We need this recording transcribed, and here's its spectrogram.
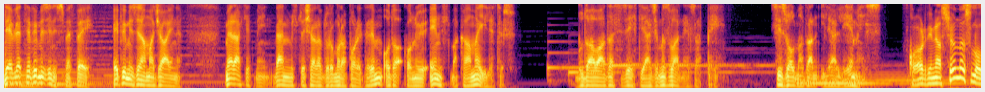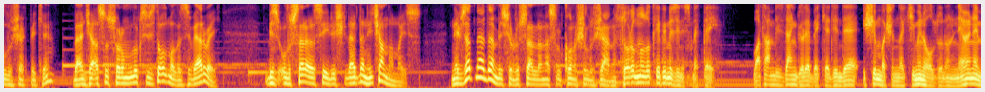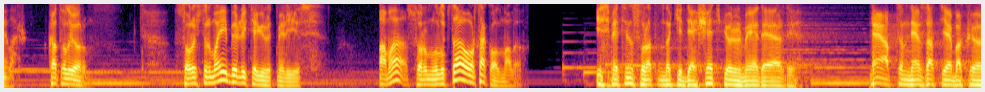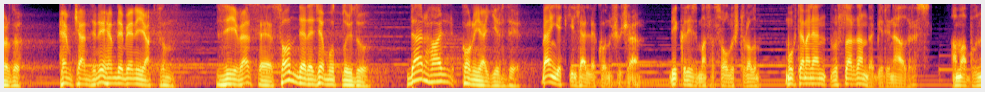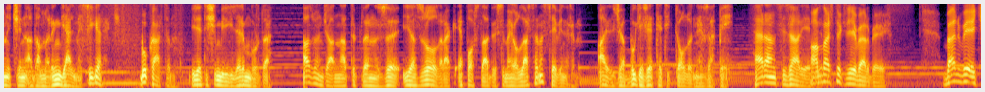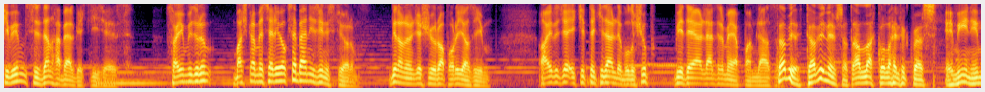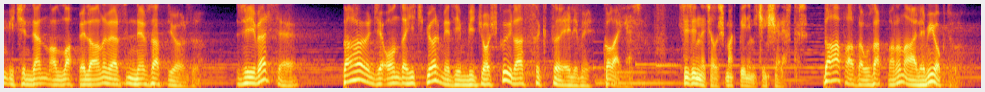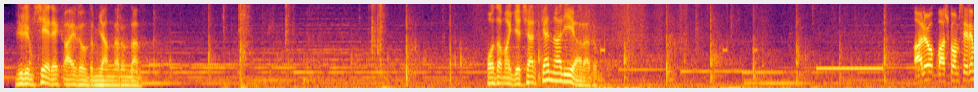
Devlet hepimizin İsmet Bey. Hepimizin amacı aynı. Merak etmeyin ben müsteşara durumu rapor ederim. O da konuyu en üst makama iletir. Bu davada size ihtiyacımız var Nevzat Bey. Siz olmadan ilerleyemeyiz. Koordinasyon nasıl olacak peki? Bence asıl sorumluluk sizde olmalı Ziver Bey. Biz uluslararası ilişkilerden hiç anlamayız. Nevzat nereden bilsin Ruslarla nasıl konuşulacağını? Sorumluluk hepimizin İsmet Bey. Vatan bizden göre beklediğinde işin başında kimin olduğunun ne önemi var? Katılıyorum. Soruşturmayı birlikte yürütmeliyiz. Ama sorumluluk da ortak olmalı. İsmet'in suratındaki dehşet görülmeye değerdi. Ne yaptın Nevzat diye bakıyordu. Hem kendini hem de beni yaktın. Ziverse son derece mutluydu. Derhal konuya girdi. Ben yetkililerle konuşacağım. Bir kriz masası oluşturalım. Muhtemelen Ruslardan da birini alırız. Ama bunun için adamların gelmesi gerek. Bu kartım, iletişim bilgilerim burada. Az önce anlattıklarınızı yazılı olarak e-posta adresime yollarsanız sevinirim. Ayrıca bu gece tetikte olun Nevzat Bey. Her an sizi arayabilirim. Anlaştık Ziver Bey. Ben ve ekibim sizden haber bekleyeceğiz. Sayın Müdürüm, başka mesele yoksa ben izin istiyorum. Bir an önce şu raporu yazayım. Ayrıca ekiptekilerle buluşup bir değerlendirme yapmam lazım. Tabii, tabii Nevzat. Allah kolaylık versin. Eminim içinden Allah belanı versin Nevzat diyordu. Ziverse daha önce onda hiç görmediğim bir coşkuyla sıktı elimi. Kolay gelsin. Sizinle çalışmak benim için şereftir. Daha fazla uzatmanın alemi yoktu. Gülümseyerek ayrıldım yanlarından. Odama geçerken Ali'yi aradım. Başkomiserim.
